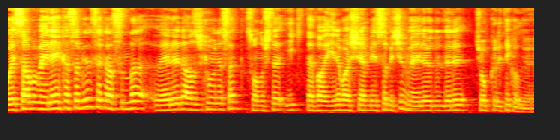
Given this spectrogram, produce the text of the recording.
Bu hesabı VL'ye kasabilirsek aslında VL'de azıcık oynasak sonuçta ilk defa yeni başlayan bir hesap için VL ödülleri çok kritik oluyor.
